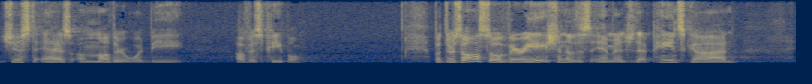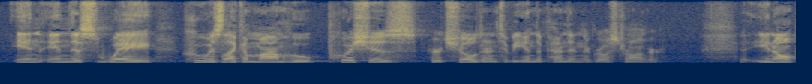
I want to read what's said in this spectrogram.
just as a mother would be of his people. But there's also a variation of this image that paints God in, in this way who is like a mom who pushes her children to be independent and to grow stronger. You know,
